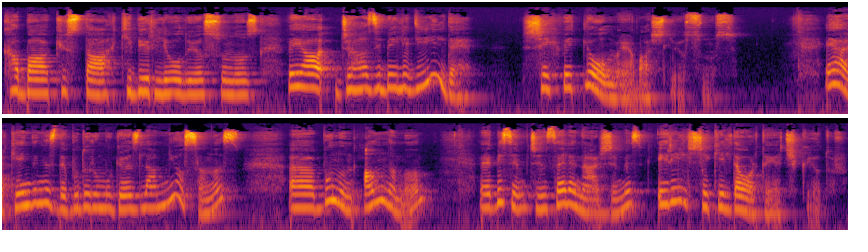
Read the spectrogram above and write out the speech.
kaba, küstah, kibirli oluyorsunuz veya cazibeli değil de şehvetli olmaya başlıyorsunuz. Eğer kendinizde bu durumu gözlemliyorsanız e, bunun anlamı e, bizim cinsel enerjimiz eril şekilde ortaya çıkıyordur.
